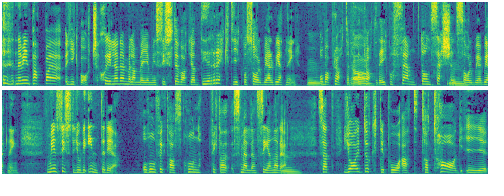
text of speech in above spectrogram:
när min pappa gick bort, skillnaden mellan mig och min syster var att jag direkt gick på sorgbearbetning och bara pratade Ja. och pratade. Jag gick på 15 sessions sorgbearbetning. Min syster gjorde inte det och hon fick ta, hon fick ta smällen senare. Så att jag är duktig på att ta tag i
